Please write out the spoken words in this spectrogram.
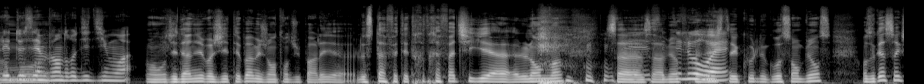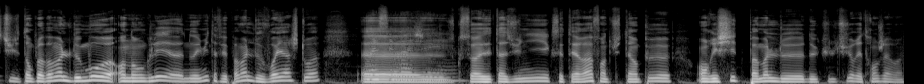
les deuxièmes euh, vendredis du mois. Vendredi dernier, moi j'y étais pas, mais j'ai entendu parler. euh, le staff était très très fatigué euh, le lendemain. ça, ça a bien ouais. c'était cool, une grosse ambiance. En tout cas, c'est vrai que tu t'emploies pas mal de mots en anglais. euh, Noémie, t'as fait pas mal de voyages, toi. c'est vrai, que ce soit aux États-Unis, etc. Enfin, tu t'es un peu enrichi de pas mal de, de cultures étrangères. ouais.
